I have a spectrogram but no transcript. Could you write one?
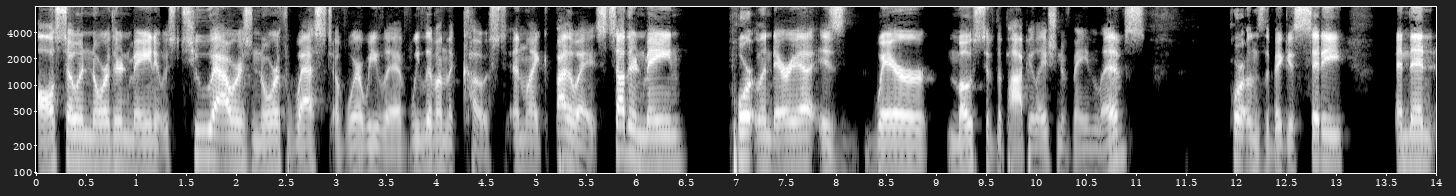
also in northern Maine. It was two hours northwest of where we live. We live on the coast. And like, by the way, southern Maine, Portland area is where most of the population of Maine lives. Portland's the biggest city. And then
